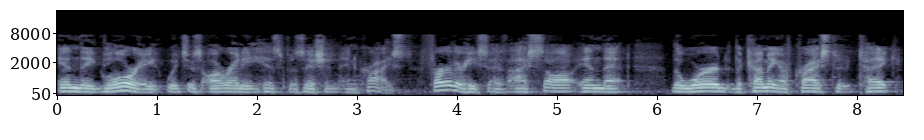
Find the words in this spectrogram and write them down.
in the glory which is already his position in Christ. Further, he says, I saw in that the word, the coming of Christ to take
